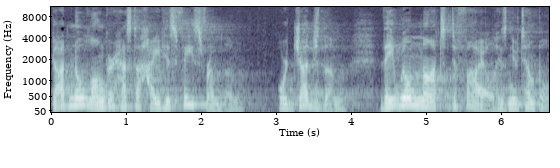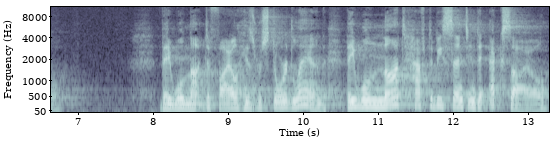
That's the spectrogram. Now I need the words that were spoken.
God no longer has to hide his face from them or judge them. They will not defile his new temple. They will not defile his restored land. They will not have to be sent into exile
